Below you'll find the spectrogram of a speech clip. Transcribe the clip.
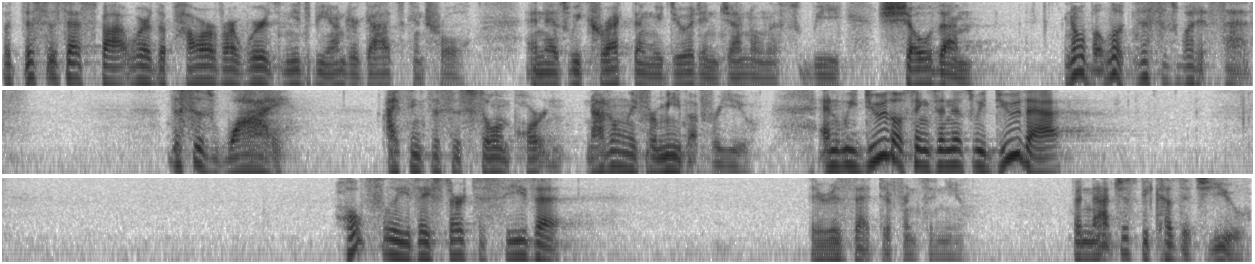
But this is that spot where the power of our words need to be under God's control. And as we correct them, we do it in gentleness. We show them, no, but look, this is what it says. This is why. I think this is so important, not only for me, but for you. And we do those things, and as we do that, hopefully they start to see that there is that difference in you. But not just because it's you,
